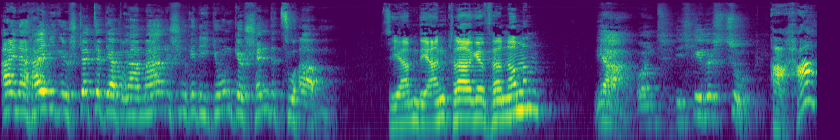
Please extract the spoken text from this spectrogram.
eine heilige Stätte der brahmanischen Religion geschändet zu haben. Sie haben die Anklage vernommen? Ja, und ich gebe es zu. Aha.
